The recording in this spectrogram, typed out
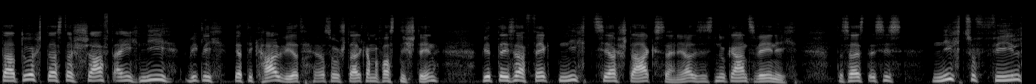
dadurch, dass der Schaft eigentlich nie wirklich vertikal wird, ja, so steil kann man fast nicht stehen, wird dieser Effekt nicht sehr stark sein. Ja, das ist nur ganz wenig. Das heißt, es ist nicht so viel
